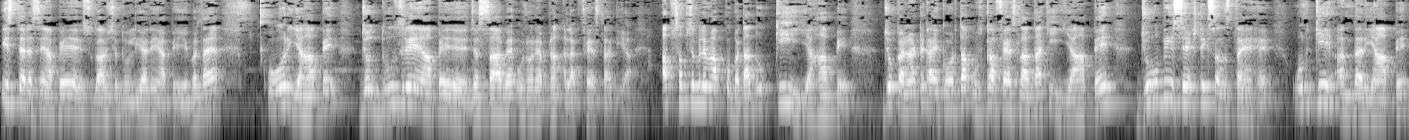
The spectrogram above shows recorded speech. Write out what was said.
इस तरह से यहाँ पे सुधांशु धूलिया ने यहाँ पे ये बताया और यहाँ पे जो दूसरे यहाँ पे जज साहब है उन्होंने अपना अलग फैसला दिया अब सबसे पहले मैं आपको बता दूँ कि यहाँ पे जो कर्नाटक हाईकोर्ट था उसका फैसला था कि यहाँ पे जो भी शैक्षणिक संस्थाएँ हैं उनके अंदर यहाँ पे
